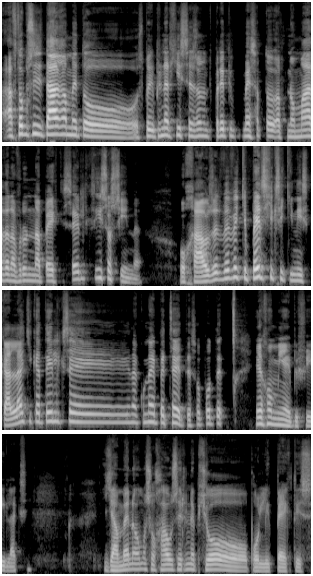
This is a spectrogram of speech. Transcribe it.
αυτό που συζητάγαμε το, πριν αρχίσει η σεζόν ότι πρέπει μέσα από, το, από την ομάδα να βρουν ένα παίχτη Celtics, ίσως είναι ο Χάουζερ. Βέβαια και πέρσι είχε ξεκινήσει καλά και κατέληξε να κουνάει πετσέτες. Οπότε έχω μία επιφύλαξη. Για μένα όμως ο Hauser είναι πιο πολύ παίκτης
